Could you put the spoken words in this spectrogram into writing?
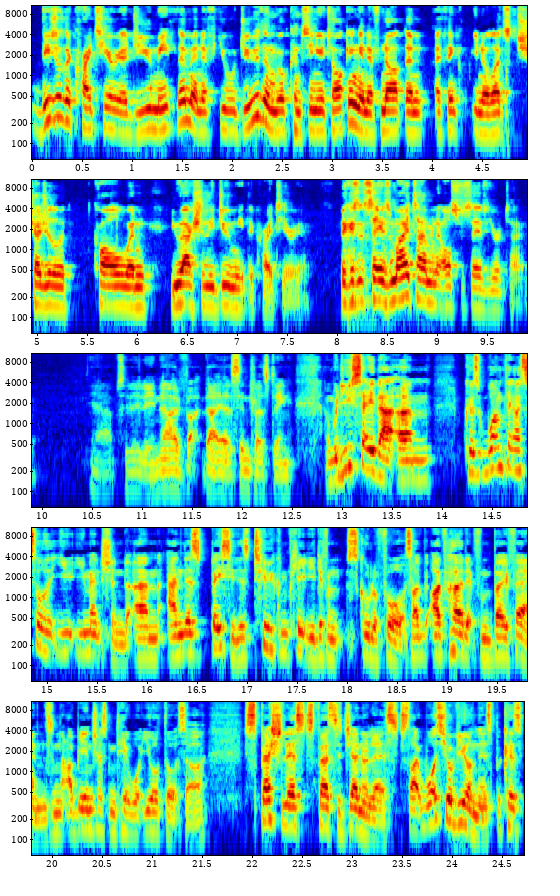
these are the criteria. Do you meet them? And if you do, then we'll continue talking. And if not, then I think, you know, let's schedule a call when you actually do meet the criteria. Because it saves my time and it also saves your time. Yeah, absolutely. No, that's interesting. And would you say that um, because one thing I saw that you, you mentioned, um, and there's basically there's two completely different school of thoughts. I've, I've heard it from both ends, and I'd be interested to hear what your thoughts are. Specialists versus generalists. Like, what's your view on this? Because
